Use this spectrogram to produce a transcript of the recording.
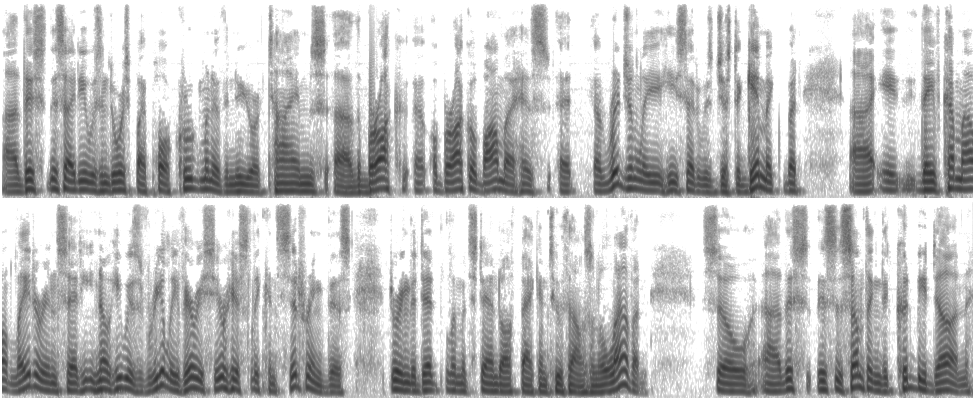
Uh, this this idea was endorsed by Paul Krugman of the New York Times. Uh, the Barack uh, Barack Obama has uh, originally he said it was just a gimmick, but uh, it, they've come out later and said, you know, he was really very seriously considering this during the debt limit standoff back in 2011. So uh, this this is something that could be done,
